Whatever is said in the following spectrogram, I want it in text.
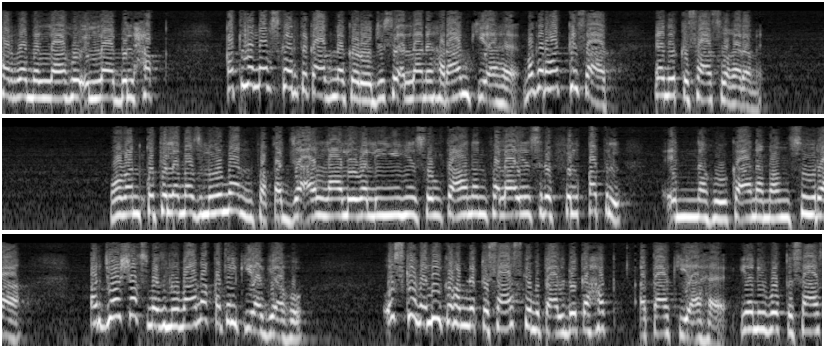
حرم الله الا بالحق۔ قتل نفس کا ارتکاب نہ کرو جسے اللہ نے حرام کیا ہے، مگر حق کے ساتھ یعنی قصاص وغیرہ میں۔ ومن قتل مظلوما فقد جعلنا لوليه سلطانا فلا يسرف في القتل انه كان منصورا اور جو شخص مظلومانہ قتل کیا گیا ہو، اس کے ولی کو ہم نے قصاص کے مطالبے کا حق عطا کیا ہے۔ یعنی وہ قصاص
